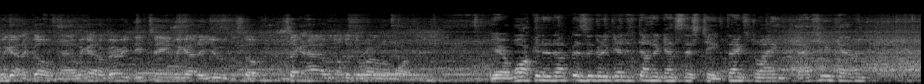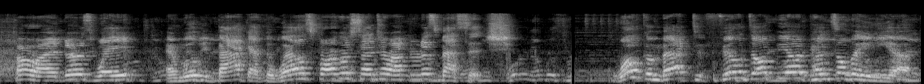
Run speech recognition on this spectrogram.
We got to go, man. We got a very deep team. We got to use it. So second half we're gonna look to run a little more. Yeah, walking it up isn't going to get it done against this team. Thanks, Dwyane. Back to you, Kevin. All right, there's Wade, and we'll be back at the Wells Fargo Center after this message. Welcome back to Philadelphia, Pennsylvania,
